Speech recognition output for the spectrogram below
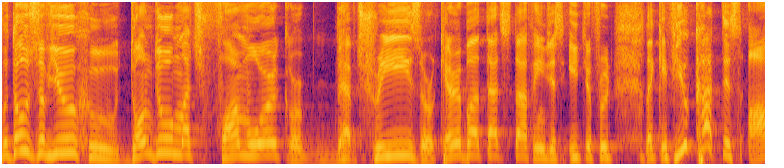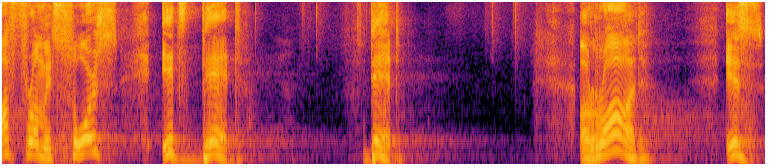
for those of you who don't do much farm work or have trees or care about that stuff and you just eat your fruit, like if you cut this off from its source, it's dead. Dead. A rod is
